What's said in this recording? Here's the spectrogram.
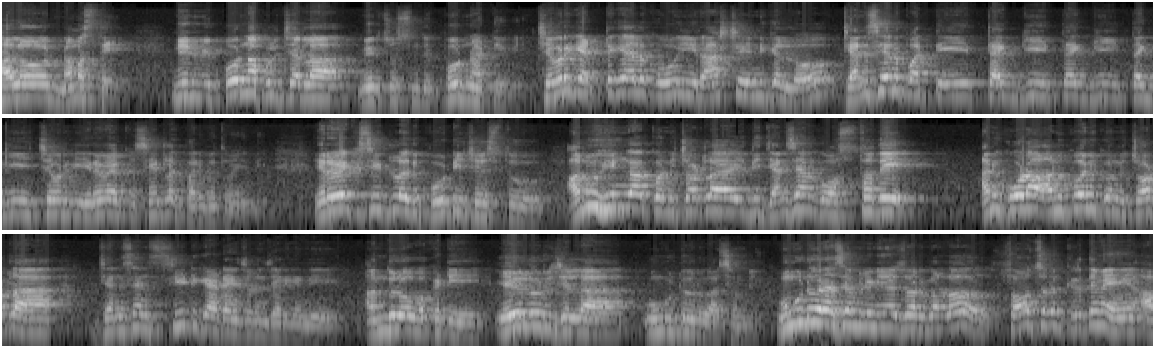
హలో నమస్తే. నేను మీ పూర్ణ పులిచెర్ల మీరు చూస్తుంది పూర్ణ టీవీ. చివరికి ఎట్టకేలకు ఈ రాష్ట్ర ఎన్నికల్లో జనసేన పార్టీ తగ్గి తగ్గి తగ్గి చివరికి ఇరవై ఒక్క సీట్లకు పరిమితమైంది. ఇరవై ఒక్క సీట్లు అది పోటీ చేస్తూ అనూహ్యంగా కొన్ని చోట్ల ఇది జనసేనకు వస్తుంది అని కూడా అనుకోని కొన్ని చోట్ల జనసేన సీటు కేటాయించడం జరిగింది. అందులో ఒకటి ఏలూరు జిల్లా ఉంగుటూరు అసెంబ్లీ. ఉంగుటూరు అసెంబ్లీ నియోజకవర్గంలో సంవత్సరం క్రితమే ఆ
